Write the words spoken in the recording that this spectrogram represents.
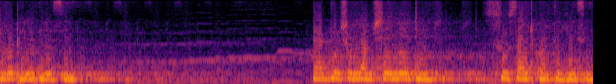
দূরে ঠেলে দিয়েছি। একদিন শুনলাম সেই মেয়েটি সুসাইড করতে গিয়েছিল।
